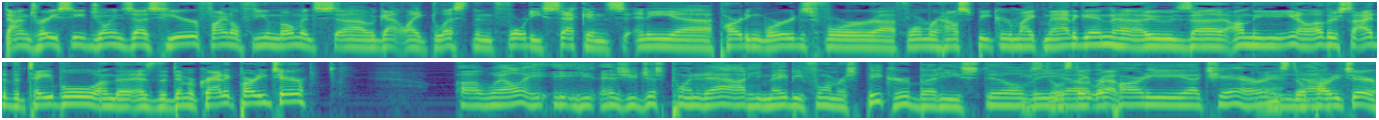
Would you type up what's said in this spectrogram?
Don Tracy joins us here. Final few moments. Uh, we got like less than 40 seconds. Any uh, parting words for uh, former House Speaker Mike Madigan, uh, who's uh, on the you know other side of the table on the as the Democratic Party chair? Uh, well, he, he, as you just pointed out, he may be former speaker, but he's still he's the, still uh, the party uh, chair. And he's still uh, party chair.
